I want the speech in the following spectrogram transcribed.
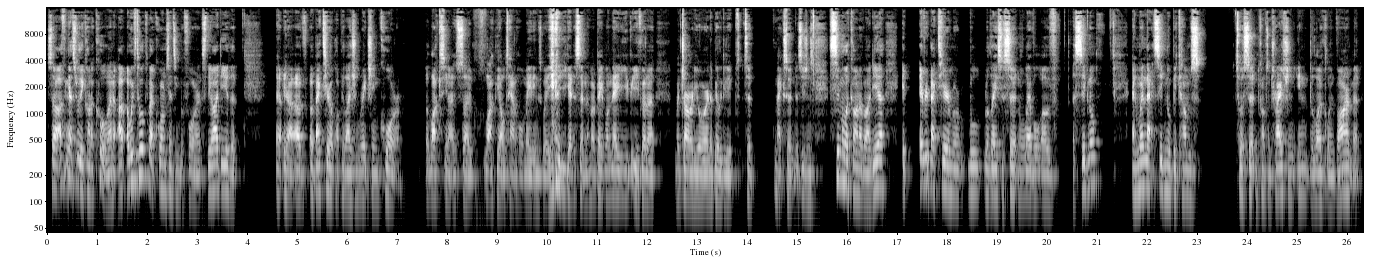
So I think that's really kind of cool. And I, we've talked about quorum sensing before, and it's the idea that uh, you know of a bacterial population reaching quorum like you know, so like the old town hall meetings where you get a certain number of people, and there you, you've got a majority or an ability to, to make certain decisions. Similar kind of idea. It every bacterium will, will release a certain level of a signal, and when that signal becomes to a certain concentration in the local environment,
